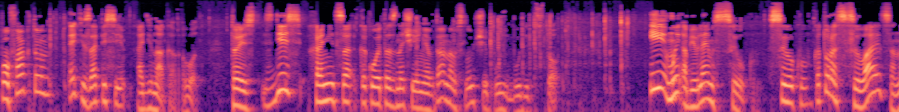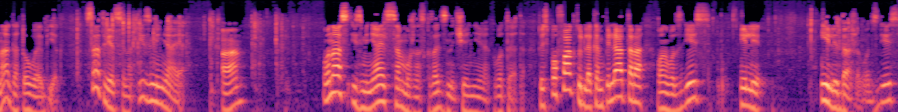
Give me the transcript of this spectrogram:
По факту эти записи одинаковы. Вот. То есть здесь хранится какое-то значение, в данном случае пусть будет 100. И мы объявляем ссылку, ссылку, которая ссылается на готовый объект. Соответственно, изменяя А, у нас изменяется, можно сказать, значение вот это. То есть по факту для компилятора он вот здесь или, или даже вот здесь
